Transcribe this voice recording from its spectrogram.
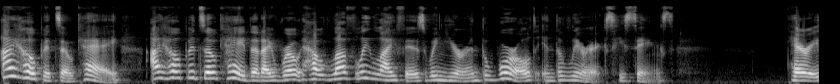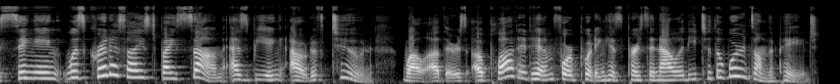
I hope it's okay. I hope it's okay that I wrote how lovely life is when you're in the world in the lyrics, he sings. Harry's singing was criticized by some as being out of tune, while others applauded him for putting his personality to the words on the page.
